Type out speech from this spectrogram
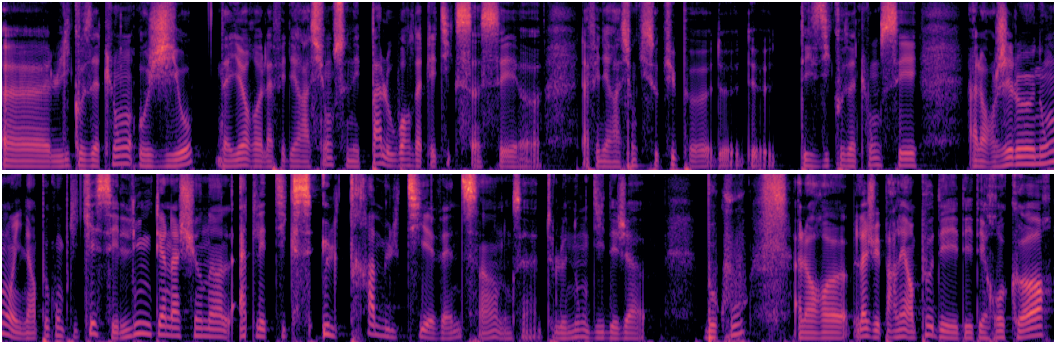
euh, l'icosathlon au JO. D'ailleurs, la fédération, ce n'est pas le World Athletics, c'est la fédération qui s'occupe de, des icosathlons, c'est alors j'ai le nom, il est un peu compliqué, c'est l'International Athletics Ultra Multi Events, hein, donc ça, le nom dit déjà beaucoup. Alors euh, là je vais parler un peu des, records.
